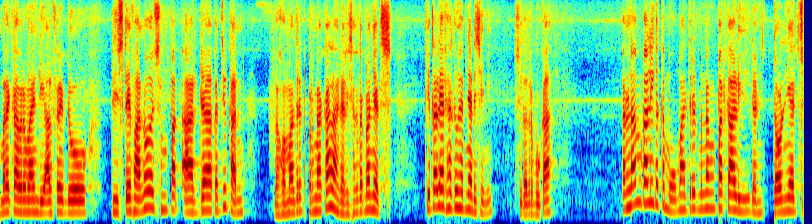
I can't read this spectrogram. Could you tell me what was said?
mereka bermain di Alfredo di Stefano sempat ada kejutan bahwa Madrid pernah kalah dari Shakhtar Donetsk. Kita lihat satu headnya di sini sudah terbuka. Enam kali ketemu Madrid menang empat kali dan Donetsk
